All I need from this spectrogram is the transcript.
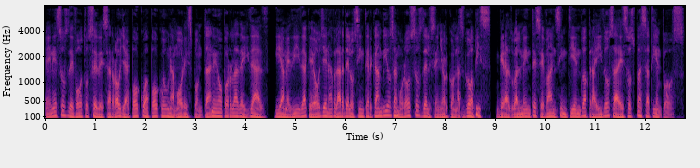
En esos devotos se desarrolla poco a poco un amor espontáneo por la deidad, y a medida que oyen hablar de los intercambios amorosos del Señor con las gopis, gradualmente se van sintiendo atraídos a esos pasatiempos.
